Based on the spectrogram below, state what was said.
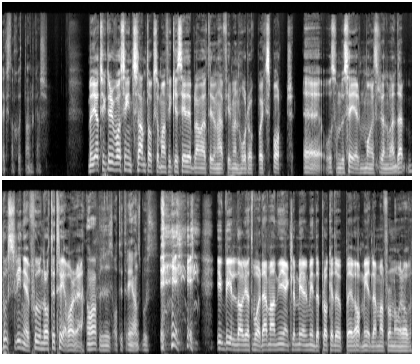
16-17 kanske. Men jag tyckte det var så intressant också, man fick ju se det bland annat i den här filmen Hårdrock på export. Eh, och som du säger, många studenter, där busslinje 783 var det Ja, precis. 83ans buss. i Billdal, Göteborg, där man egentligen mer eller mindre plockade upp eh, ja, medlemmar från några av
